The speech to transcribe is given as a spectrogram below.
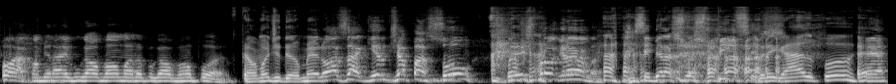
pô, combinar aí com o Galvão, manda pro Galvão, pô. Pelo amor de Deus. Melhor zagueiro que já passou por esse programa. Receber as suas pizzas. Obrigado, pô. É.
